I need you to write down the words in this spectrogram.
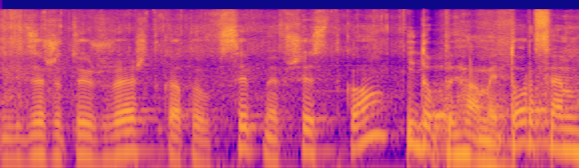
Widzę, że to już resztka, to wsypmy wszystko i dopychamy torfem.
